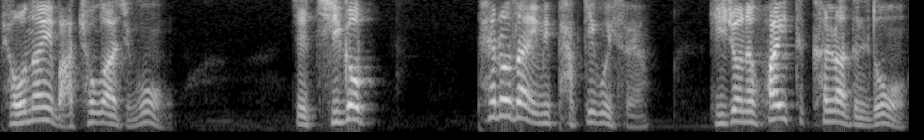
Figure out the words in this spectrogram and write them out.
변화에 맞춰 가지고 이제 직업 패러다임이 바뀌고 있어요. 기존의 화이트 칼라들도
